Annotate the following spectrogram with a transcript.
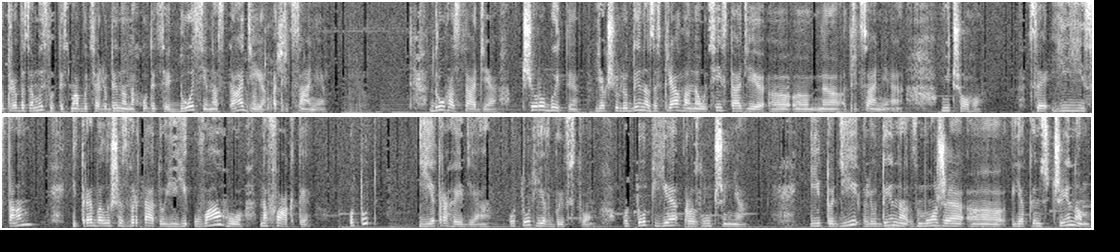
е, треба замислитись, мабуть, ця людина знаходиться й досі на стадії отрицання. Друга стадія. Що робити, якщо людина застрягла на цій стадії е, е, е, отрицання? Нічого. Це її стан, і треба лише звертати її увагу на факти. Отут є трагедія, отут є вбивство, отут є розлучення. І тоді людина зможе е, якимсь чином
